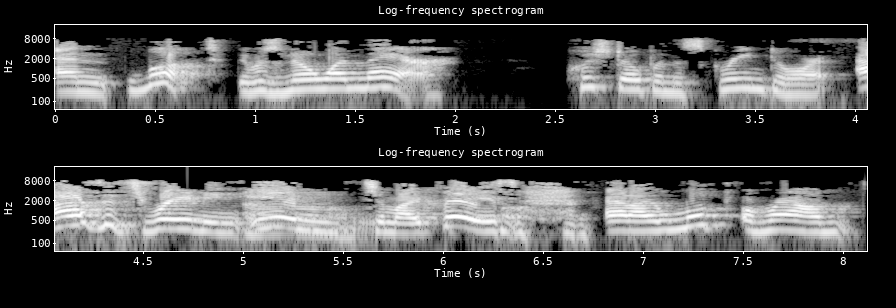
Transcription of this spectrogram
and looked. There was no one there. Pushed open the screen door as it's raining Oh. into my face, and I look around.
